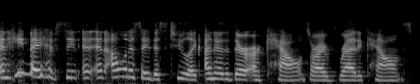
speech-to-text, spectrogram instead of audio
and he may have seen and, and i want to say this too like i know that there are accounts or i've read accounts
